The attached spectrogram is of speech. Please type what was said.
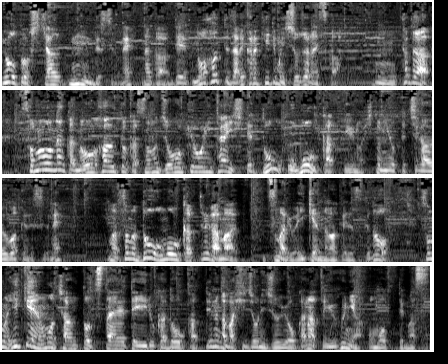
ようとしちゃうんですよね。なんか、で、ノウハウって誰から聞いても一緒じゃないですか。うん。ただ、そのなんかノウハウとかその状況に対してどう思うかっていうのは人によって違うわけですよね。まあ、そのどう思うかっていうのが、まあ、つまりは意見なわけですけど、その意見をちゃんと伝えているかどうかっていうのが、まあ、非常に重要かなというふうには思ってます。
